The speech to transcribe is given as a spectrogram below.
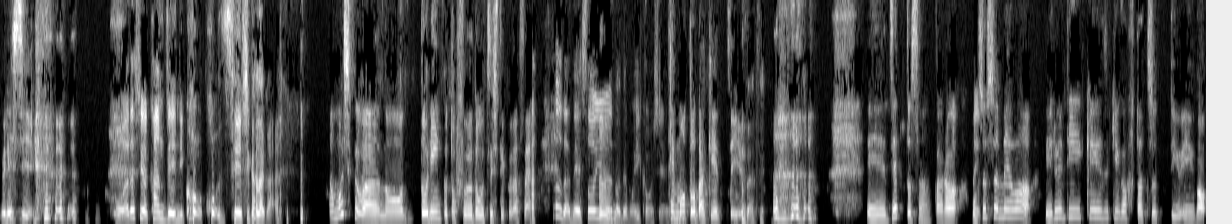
嬉しい。もう私が完全にこう、こう、静止画だからもしくは、あの、ドリンクとフードを映してください。そうだね。そういうのでもいいかもしれない、手元だけっていう。そうだね。えー、Z さんから、いおすすめは、LDK 好きが2つっていう映画。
